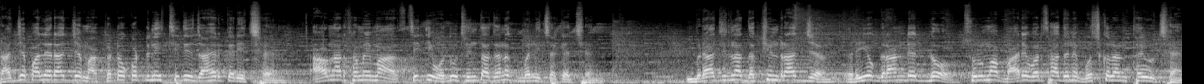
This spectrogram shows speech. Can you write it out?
રાજ્યપાલે રાજ્યમાં કટોકટીની સ્થિતિ જાહેર કરી છે. આવનાર સમયમાં સ્થિતિ વધુ ચિંતાજનક બની શકે છે. બ્રાઝિલના દક્ષિણ રાજ્ય રિયો ગ્રાન્ડે ડો સુલમાં ભારે વરસાદ અને ભૂસ્ખલન થયું છે.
